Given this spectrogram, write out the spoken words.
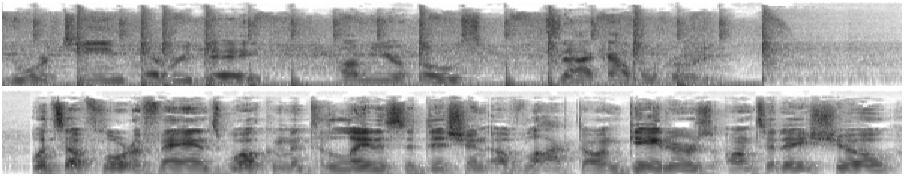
your team every day. I'm your host, Zach Abolverdi. What's up, Florida fans? Welcome into the latest edition of Locked On Gators. On today's show,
